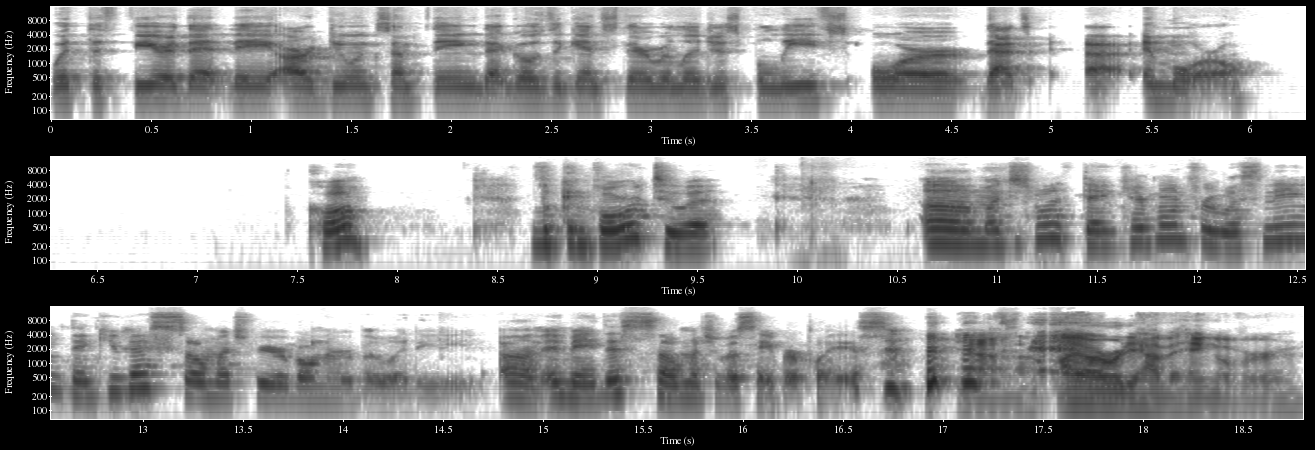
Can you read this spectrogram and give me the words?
with the fear that they are doing something that goes against their religious beliefs or that's uh, immoral. Cool. Looking forward to it. Um, I just want to thank everyone for listening. Thank you guys so much for your vulnerability. Um, it made this so much of a safer place. yeah, I already have a hangover.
